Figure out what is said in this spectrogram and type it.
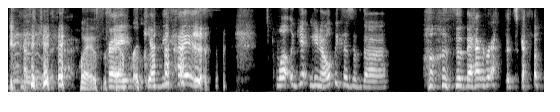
to do with that right yeah. because well you know because of the the bad rap it's got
